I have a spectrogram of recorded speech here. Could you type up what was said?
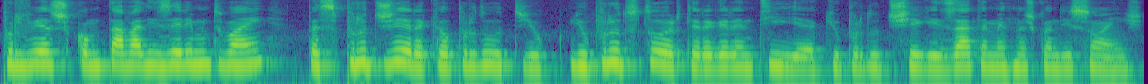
por vezes, como estava a dizer e muito bem, para se proteger aquele produto e o, e o produtor ter a garantia que o produto chega exatamente nas condições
